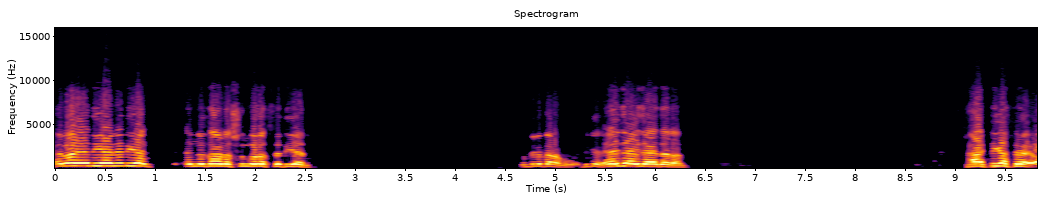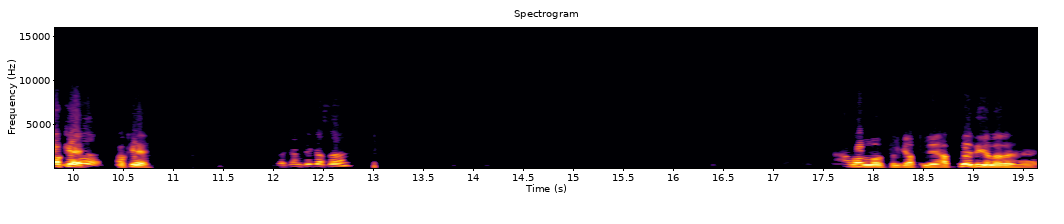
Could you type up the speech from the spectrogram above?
এ ভাই এনে দিয়েন এই জায়গাটা সুন্দর আছে দিয়েন কোন দিকে দাঁড়াবো? এদিকে? এই যে এই জায়গায় দাঁড়ান। হ্যাঁ ঠিক আছে ওকে ওকে। দেখেন ঠিক আছে? আবার লড়ছেন কি আপনি? আপনি এদিকে লড়েন হ্যাঁ।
